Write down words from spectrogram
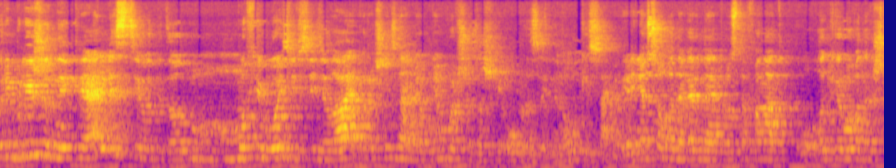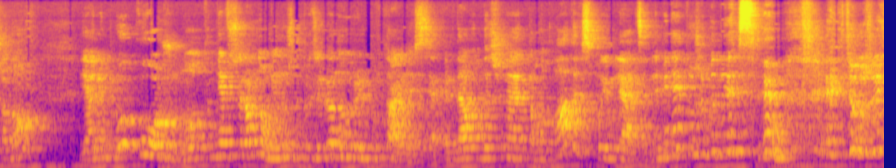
приближенные к реальности. Вот это вот мафиози, все дела. Короче, не знаю, мне, мне больше зашли образы именно Луки Саммер. Я не особо, наверное, просто фанат лакированных штанов. Я люблю кожу, но вот мне все равно, мне нужен определенный уровень брутальности. А когда вот начинает там вот латекс появляться, для меня это уже БДСМ. Это уже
